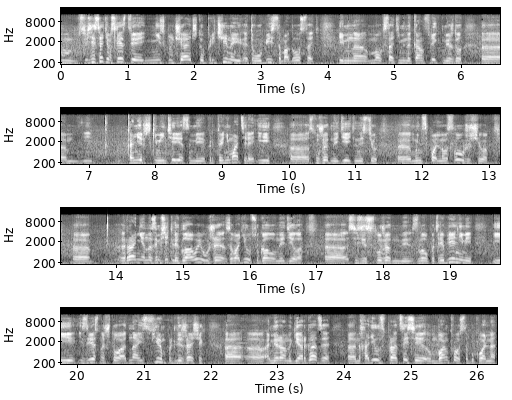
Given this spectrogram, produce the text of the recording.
в связи с этим следствие не исключает, что причиной этого убийства могло стать именно, мог стать именно конфликт между э, коммерческими интересами предпринимателя и э, служебной деятельностью э, муниципального служащего. Э, ранее на заместителя главы уже заводилось уголовное дело э, в связи с служебными злоупотреблениями. И известно, что одна из фирм, принадлежащих э, э, Амирану Георгадзе, э, находилась в процессе банкротства буквально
